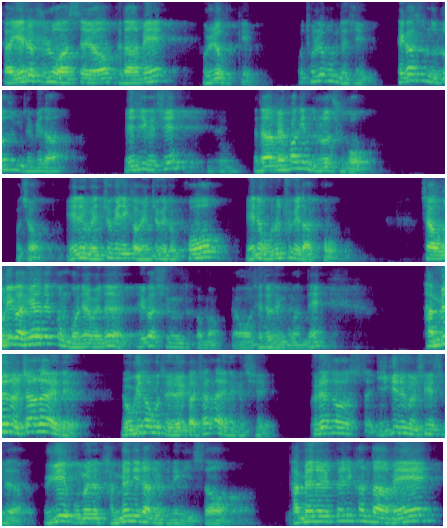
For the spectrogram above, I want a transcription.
자, 얘를 불러왔어요. 그 다음에 돌려볼게. 어, 돌려보면 되지. 대각선 눌러주면 됩니다. 얘지, 그치? 네. 그 다음에 확인 눌러주고. 그렇죠? 얘는 왼쪽이니까 왼쪽에 놓고, 얘는 오른쪽에 놨고. 자, 우리가 해야 될 건 뭐냐면은, 얘가 지금, 잠깐만, 어, 제대로 된 것 같네. 단면을 잘라야 돼. 여기서부터 여기까지 잘라야 돼. 그치? 그래서 쓰- 이 기능을 쓰겠습니다. 위에 보면은 단면이라는 기능이 있어. 단면을 클릭한 다음에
